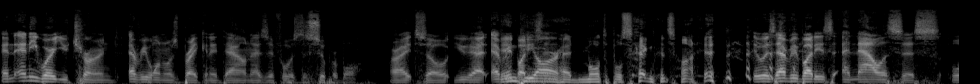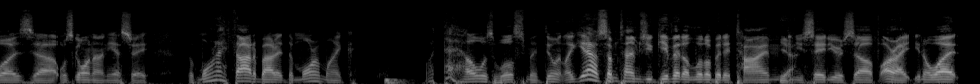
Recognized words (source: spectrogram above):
and anywhere you turned, everyone was breaking it down as if it was the Super Bowl. All right, so you got everybody. NPR had multiple segments on it. it was everybody's analysis was uh, was going on yesterday. The more I thought about it, the more I'm like, what the hell was Will Smith doing? Like, yeah, sometimes you give it a little bit of time Yeah. and you say to yourself, all right, you know what?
